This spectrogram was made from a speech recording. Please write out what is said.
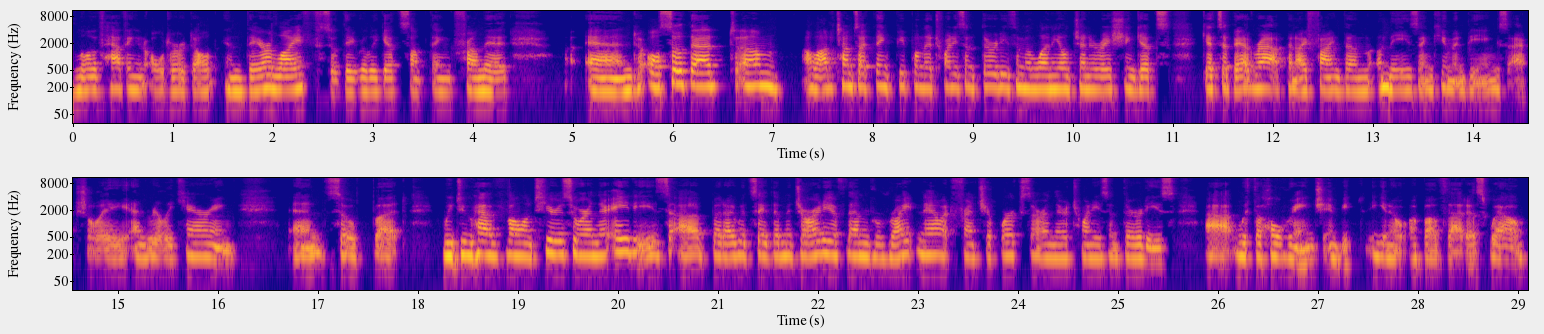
love having an older adult in their life so they really get something from it and also that um, a lot of times I think people in their 20s and 30s, the millennial generation gets gets a bad rap, and I find them amazing human beings actually, and really caring. And so, but we do have volunteers who are in their 80s, uh, but I would say the majority of them right now at Friendship Works are in their 20s and 30s, uh, with the whole range in, you know, above that as well.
